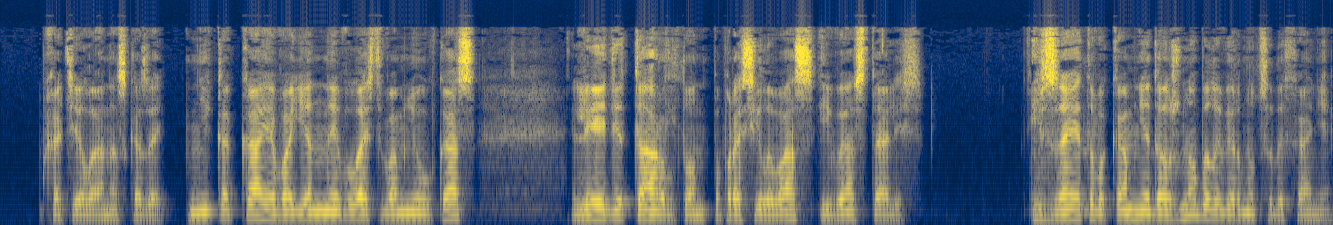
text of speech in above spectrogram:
— хотела она сказать. «Никакая военная власть вам не указ. Леди Тарлтон попросила вас, и вы остались. Из-за этого ко мне должно было вернуться дыхание».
